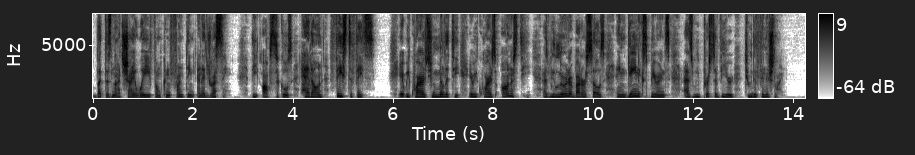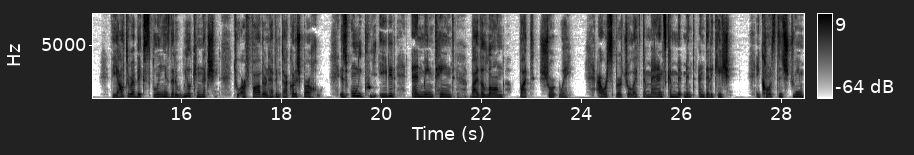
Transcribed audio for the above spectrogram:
but does not shy away from confronting and addressing the obstacles head on, face to face. It requires humility, it requires honesty as we learn about ourselves and gain experience as we persevere to the finish line. The Alter Rebbe explains that a real connection to our Father in heaven, HaKadosh Baruch Hu, is only created and maintained by the long but short way. Our spiritual life demands commitment and dedication a constant stream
